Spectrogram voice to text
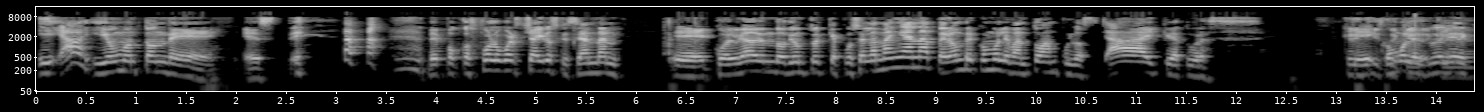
Y, ah, y un montón de, este, de pocos followers chairos que se andan eh, colgando de un tweet que puse en la mañana, pero hombre, cómo levantó ámpulos. Ay, criaturas. ¿Cómo les duele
